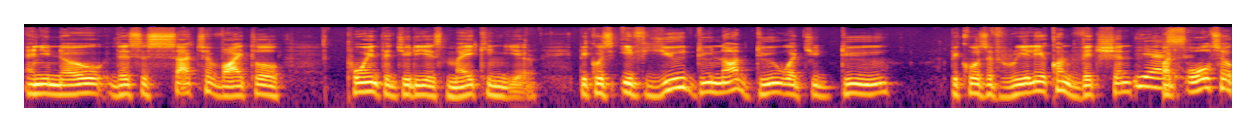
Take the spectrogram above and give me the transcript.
And you know, this is such a vital point that Judy is making here. Because if you do not do what you do because of really a conviction, Yes. but also a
